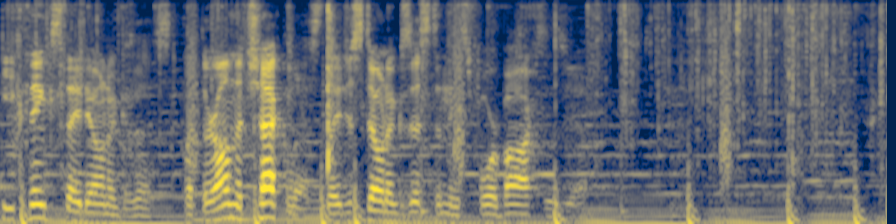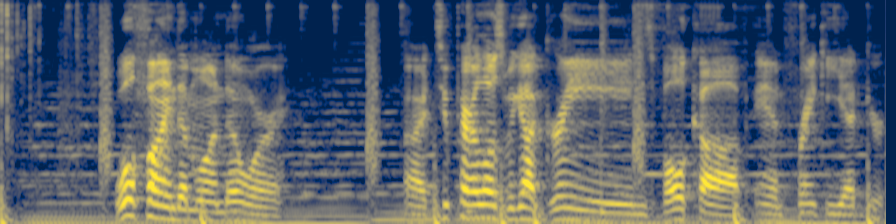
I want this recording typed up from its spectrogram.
He thinks they don't exist, but they're on the checklist. They just don't exist in these four boxes yet. We'll find them one, don't worry. Alright, two parallels. We got Greens, Volkov, and Frankie Edgar.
